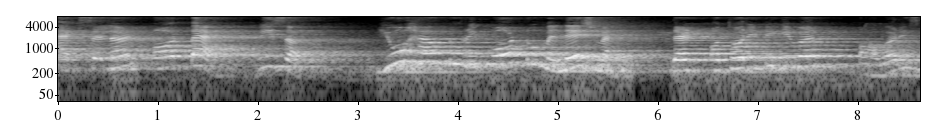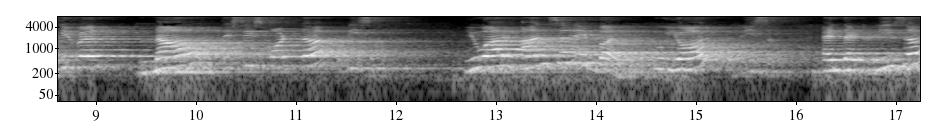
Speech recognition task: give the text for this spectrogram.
excellent or bad result. You have to report to management that authority given, power is given. Now this is what the result. You are answerable to your reason and that reason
